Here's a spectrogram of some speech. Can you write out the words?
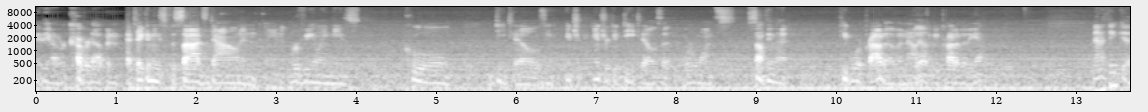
you know were covered up and taking these facades down and, and revealing these cool details, intric- intricate details that were once something that people were proud of, and now Yeah. they can be proud of it again. Man, I think uh,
